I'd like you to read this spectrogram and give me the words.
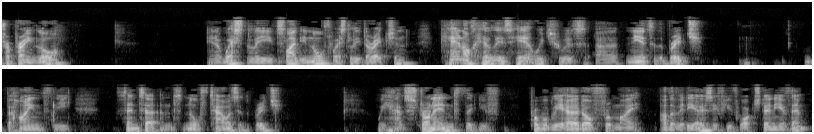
Traprain Law in a westerly, slightly northwesterly direction. Cairnach Hill is here, which was uh, near to the bridge, behind the centre and north towers of the bridge. We have Stronend that you've probably heard of from my other videos if you've watched any of them.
